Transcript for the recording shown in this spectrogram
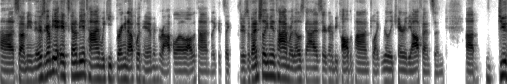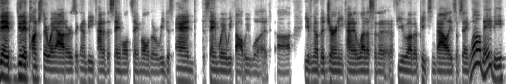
Uh, so I mean, there's gonna be a, it's gonna be a time we keep bringing up with him and Garoppolo all the time. Like it's like there's eventually gonna be a time where those guys are gonna be called upon to like really carry the offense. And uh, do they do they punch their way out, or is it gonna be kind of the same old same old, or we just end the same way we thought we would? Uh, even though the journey kind of led us in a, a few other peaks and valleys of saying, well, maybe.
